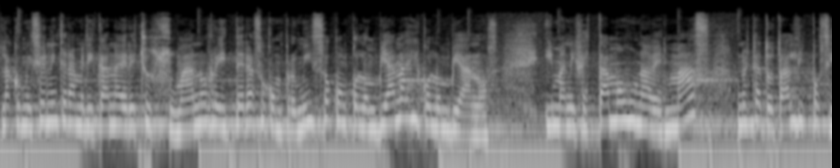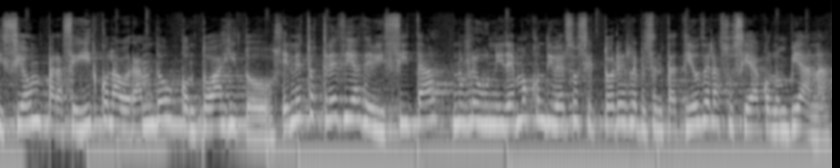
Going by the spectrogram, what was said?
La Comisión Interamericana de Derechos Humanos reitera su compromiso con colombianas y colombianos y manifestamos una vez más nuestra total disposición para seguir colaborando con todas y todos. En estos tres días de visita nos reuniremos con diversos sectores representativos de la sociedad colombiana,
